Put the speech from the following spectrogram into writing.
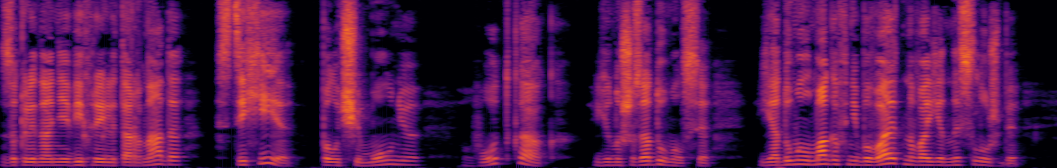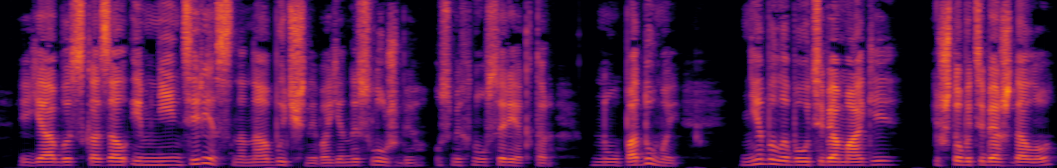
Заклинание вихря или торнадо? Стихия? Получи молнию. Вот как? Юноша задумался. Я думал, магов не бывает на военной службе. «Я бы сказал, им неинтересно на обычной военной службе», — усмехнулся ректор. «Ну, подумай, не было бы у тебя магии, и что бы тебя ждало?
